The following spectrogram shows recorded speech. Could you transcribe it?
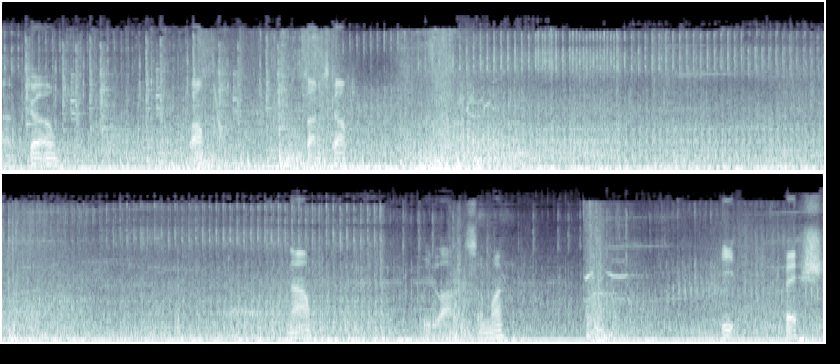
There we go. Well, time's come. Now, we land somewhere. Eat fish.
